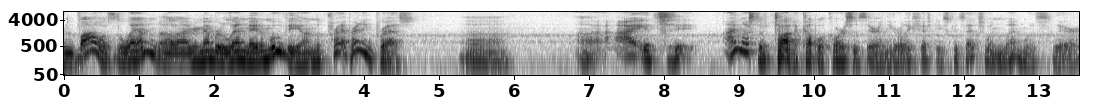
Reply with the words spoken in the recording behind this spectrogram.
involved with Len. Uh, I remember Len made a movie on the pre- printing press. Uh, I it's. I must have taught a couple of courses there in the early '50s because that's when Len was there.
